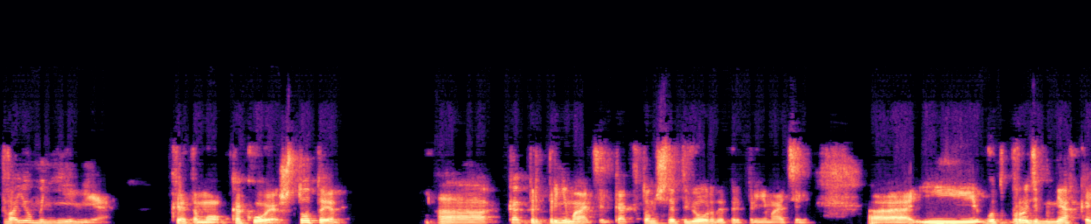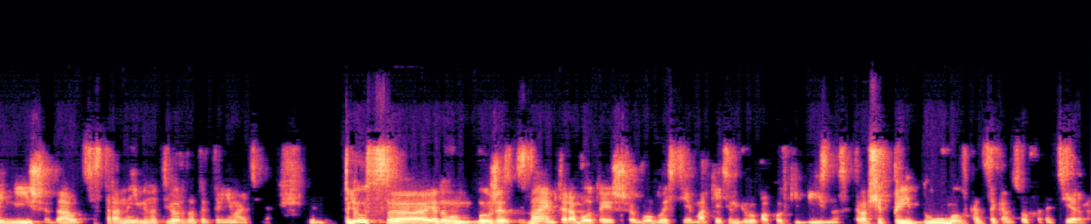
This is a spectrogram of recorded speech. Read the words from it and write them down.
твое мнение к этому какое? Что ты как предприниматель, как в том числе твердый предприниматель. А, и вот вроде бы мягкая ниша, да, вот со стороны именно твердого предпринимателя. Плюс, э, я думаю, мы уже знаем, ты работаешь в области маркетинговой упаковки бизнеса, ты вообще придумал, в конце концов, этот термин.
